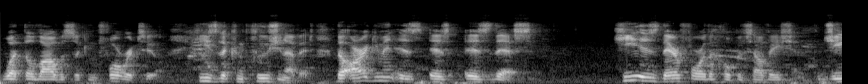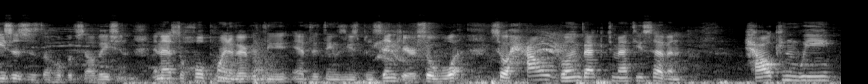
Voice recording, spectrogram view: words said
what the law was looking forward to. He's the conclusion of it. The argument is, is, is this. He is therefore the hope of salvation. Jesus is the hope of salvation, and that's the whole point of everything everything he's been saying here. So what? So how? Going back to Matthew seven, how can we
